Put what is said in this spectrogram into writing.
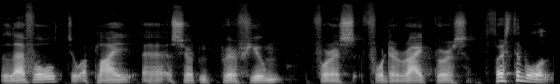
level to apply uh, a certain perfume for us for the right person. First of all,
